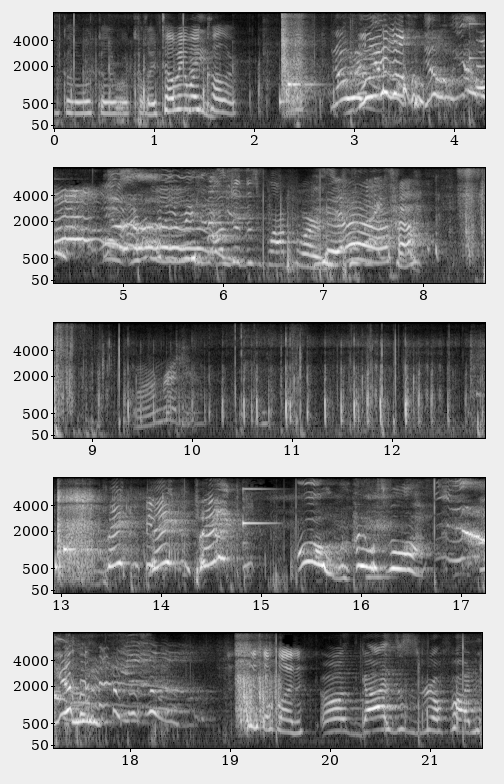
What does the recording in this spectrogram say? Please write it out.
What color? What color? What color? Tell me what color. No, no, no, no, no! Oh, everybody made it onto this platform. Yeah. Well, I'm ready. Pink, pink, pink! Oh, I almost fell off. This is so fun. Oh, guys, this is real fun.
